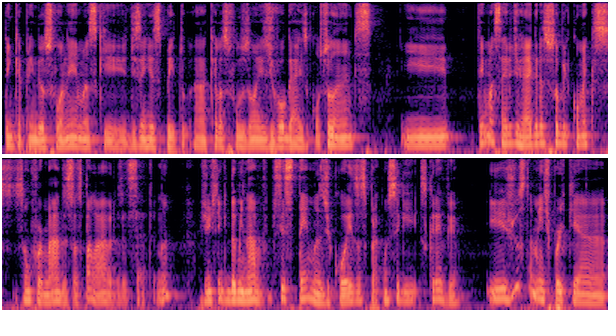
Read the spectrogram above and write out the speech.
tem que aprender os fonemas que dizem respeito àquelas fusões de vogais e consoantes. E tem uma série de regras sobre como é que são formadas essas palavras, etc. Né? A gente tem que dominar sistemas de coisas para conseguir escrever. E justamente porque a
